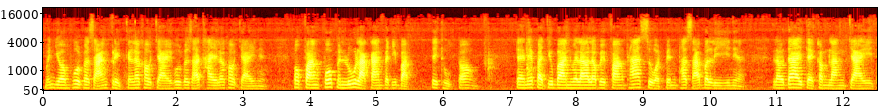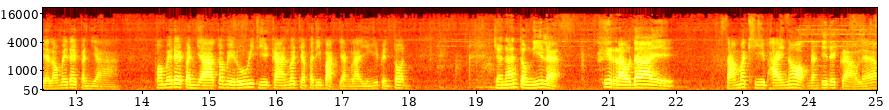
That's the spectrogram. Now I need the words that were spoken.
เหมือนยอมพูดภาษาอังกฤษกันแล้วเข้าใจ พูดภาษาไทยแล้วเข้าใจเนี่ยพอฟังปุ๊บมันรู้หลักการปฏิบัติได้ถูกต้อง แต่ในปัจจุบันเวลาเราไปฟังพระสวดเป็นภาษาบาลีเนี่ยเราได้แต่กำลังใจแต่เราไม่ได้ปัญญา พอไม่ได้ปัญญาก็ไม่รู้วิธีการว่าจะปฏิบัติอย่างไรอย่างนี้เป็นต้น ฉะนั้นตรงนี้แหละ ที่เราได้สามัคคีภายนอกดังที่ได้กล่าวแล้ว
